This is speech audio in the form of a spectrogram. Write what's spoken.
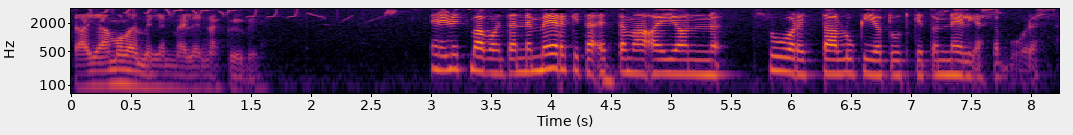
Tämä jää molemmille meille näkyviin. Eli nyt mä voin tänne merkitä, että mä aion suorittaa lukiotutkinton neljässä vuodessa.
